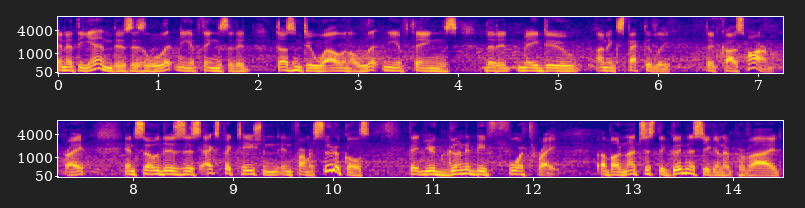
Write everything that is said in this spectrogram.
and at the end, there's this litany of things that it doesn't do well and a litany of things that it may do unexpectedly that cause harm, right? And so there's this expectation in pharmaceuticals that you're going to be forthright about not just the goodness you're going to provide,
